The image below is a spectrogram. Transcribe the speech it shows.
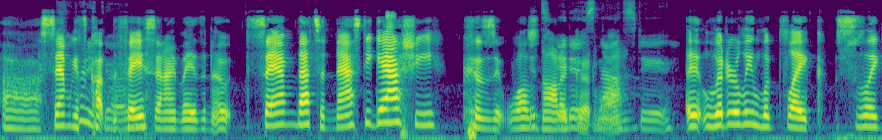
Uh, Sam gets Pretty cut in the face, and I made the note, Sam, that's a nasty gashy. Because it was It's- not a good is one. It literally looked like, so like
